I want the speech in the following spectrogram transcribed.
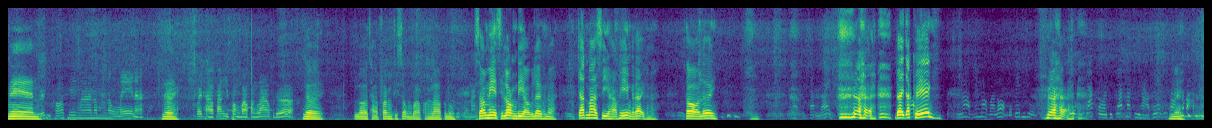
แมนได้ที่ขอเพลงมาน้ำน้องแม่นะเลย ไปถาฟังอยู่ส่องบ่าวฟังลาวเด้อเลยรอถาฟังที่ส่องบ่าวฟังลาวปะลุงเดี๋ยวแต่นั่งสาวเมธสิร้องเดียวไปเลยพุ่นน่ะจัดมาสี่หาเพลงก็ได้พุ่นน่ะต่อเลย ได้จักเพลงลอกนั่งลอกว่าลอกบ่เป็นอยู่โอ้ยจัดเพราะว่าสิจัดมาสี่หาเพลงแม่แล้วบาดนี้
